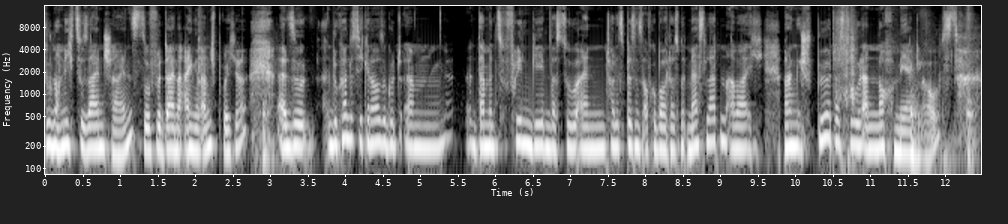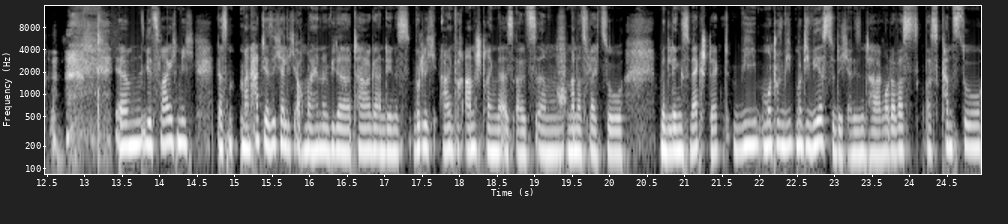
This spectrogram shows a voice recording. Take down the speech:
du noch nicht zu sein scheinst, so für deine eigenen Ansprüche. Also du könntest dich genauso gut ähm, damit zufrieden geben, dass du ein tolles Business aufgebaut hast mit Messlatten, aber ich, man spürt, dass du an noch mehr glaubst. ähm, jetzt frage ich mich, dass man hat ja sicherlich auch mal hin und wieder Tage, an denen es wirklich einfach anstrengender ist, als ähm, man das vielleicht so mit links wegsteckt. Wie motivierst du dich an diesen Tagen oder was, was kannst du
